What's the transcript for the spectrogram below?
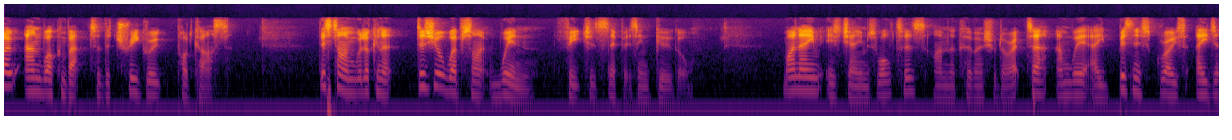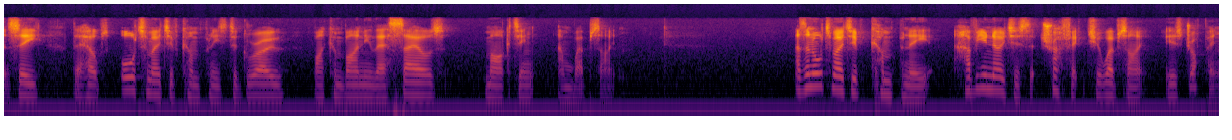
Hello and welcome back to the Tree Group podcast. This time we're looking at Does your website win featured snippets in Google? My name is James Walters, I'm the commercial director, and we're a business growth agency that helps automotive companies to grow by combining their sales, marketing, and website. As an automotive company, have you noticed that traffic to your website is dropping?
